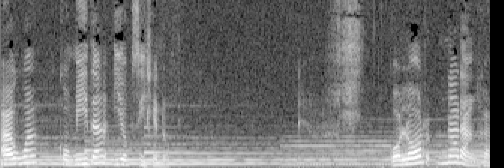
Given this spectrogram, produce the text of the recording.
agua, comida y oxígeno. Color naranja.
